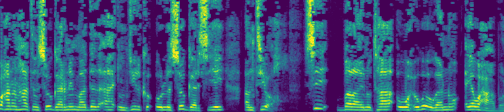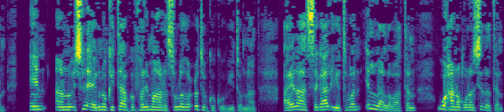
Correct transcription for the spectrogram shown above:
waxaanan haatan soo gaarnay maaddada ah injiilka oo la soo gaarsiiyey antiyokh si balaynu taa wax uga ogaanno ayaa waxaa habboon in aannu isla eegno kitaabka falimaha rasuullada cutubka koob iyo tobnaad aayadaha sagaal iyo toban ilaa labaatan waxaana qoran sida tan.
